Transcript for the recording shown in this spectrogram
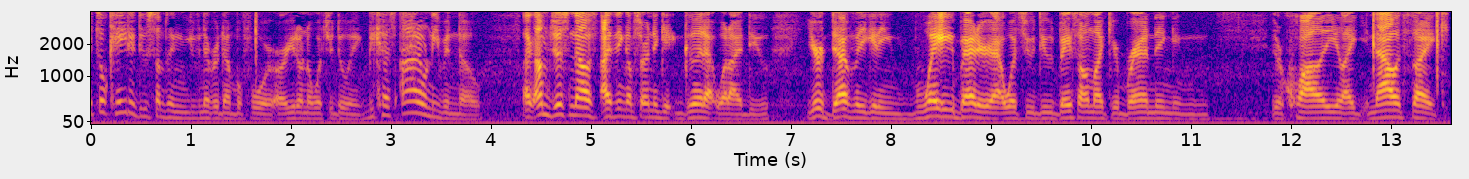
it's okay to do something you've never done before or you don't know what you're doing because I don't even know." Like I'm just now I think I'm starting to get good at what I do. You're definitely getting way better at what you do based on like your branding and your quality. Like now it's like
